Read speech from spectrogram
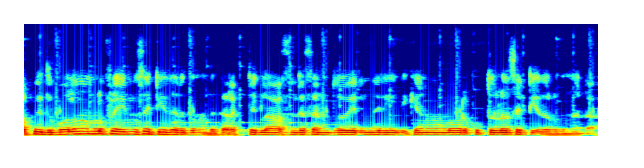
അപ്പോൾ ഇതുപോലെ നമ്മൾ ഫ്രെയിം സെറ്റ് ചെയ്തെടുക്കുന്നുണ്ട്. കറക്റ്റ് ഗ്ലാസിന്റെ സെന്റർ വരുന്ന രീതിക്കാണ് നമ്മൾ ഓരോ കുത്തുകളും സെറ്റ് ചെയ്ത് കൊടുക്കുന്നത് കേട്ടോ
